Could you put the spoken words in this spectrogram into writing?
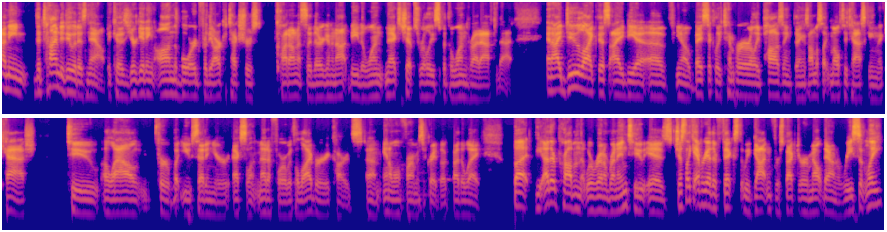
I mean, the time to do it is now because you're getting on the board for the architectures. Quite honestly, they're going to not be the one next chips released, but the ones right after that. And I do like this idea of, you know, basically temporarily pausing things, almost like multitasking the cache to allow for what you said in your excellent metaphor with the library cards. Um, Animal Farm is a great book, by the way. But the other problem that we're going to run into is just like every other fix that we've gotten for Spectre or Meltdown recently,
